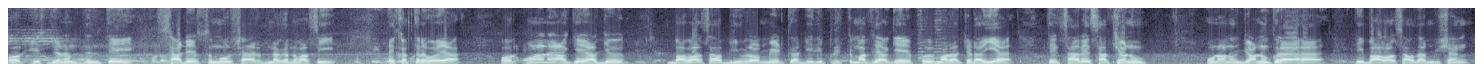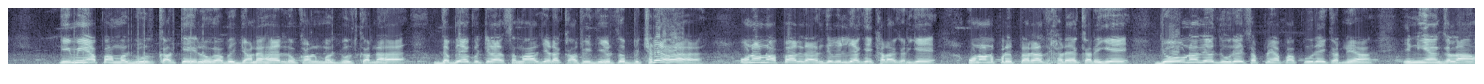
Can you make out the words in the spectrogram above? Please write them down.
ਔਰ ਇਸ ਜਨਮ ਦਿਨ ਤੇ ਸਾਡੇ ਸਮੂਹ ਸ਼ਹਿਰ ਨਗਰ ਨਿਵਾਸੀ ਇਕੱਤਰ ਹੋਇਆ ਔਰ ਉਹਨਾਂ ਨੇ ਆ ਕੇ ਅੱਜ ਬਾਬਾ ਸਾਹਿਬ ਭੀਮ ਰਾਓ ਅੰਬੇਡਕਰ ਜੀ ਦੀ ਪ੍ਰਤਿਮਾ ਤੇ ਆ ਕੇ ਫੁੱਲ ਮਾਲਾ ਚੜਾਈ ਹੈ ਤੇ ਸਾਰੇ ਸਾਥੀਆਂ ਨੂੰ, ਉਹਨਾਂ ਨੂੰ ਜਾਣੂ ਕਰਾਇਆ ਹੈ ਕਿ ਬਾਬਾ ਸਾਹਿਬ ਦਾ ਮਿਸ਼ਨ ਕਿਵੇਂ ਆਪਾਂ ਮਜ਼ਬੂਤ ਕਰਕੇ ਲੋਕਾਂ ਵਿੱਚ ਜਾਣਾ ਹੈ, ਲੋਕਾਂ ਨੂੰ ਮਜ਼ਬੂਤ ਕਰਨਾ ਹੈ। ਦੱਬਿਆ ਕੁਚਲਾ ਸਮਾਜ ਜਿਹੜਾ ਕਾਫੀ ਦੇਰ ਤੋਂ ਵਿਛੜਿਆ ਹੋਇਆ ਹੈ, ਉਹਨਾਂ ਨੂੰ ਆਪਾਂ ਲੈਣ ਦੇ ਵਿੱਚ ਲਿਆ ਕੇ ਖੜਾ ਕਰੀਏ, ਉਹਨਾਂ ਨੂੰ ਆਪਣੇ ਪੈਰਾਂ 'ਤੇ ਖੜਿਆ ਕਰੀਏ। ਜੋ ਉਹਨਾਂ ਦੇ ਅਧੂਰੇ ਸੁਪਨੇ ਆਪਾਂ ਪੂਰੇ ਕਰਨੇ ਆ, ਇੰਨੀਆਂ ਗੱਲਾਂ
